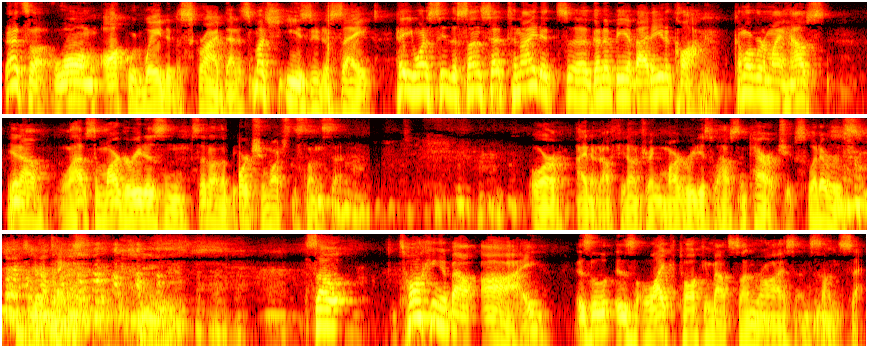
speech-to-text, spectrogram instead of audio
That's a long, awkward way to describe that. It's much easier to say, hey, you want to see the sunset tonight? It's uh, going to be about 8 o'clock. Come over to my house. You know, we'll have some margaritas and sit on the porch and watch the sunset. Or, I don't know, if you don't drink margaritas, we'll have some carrot juice, whatever is your taste. So, talking about I is, is like talking about sunrise and sunset.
